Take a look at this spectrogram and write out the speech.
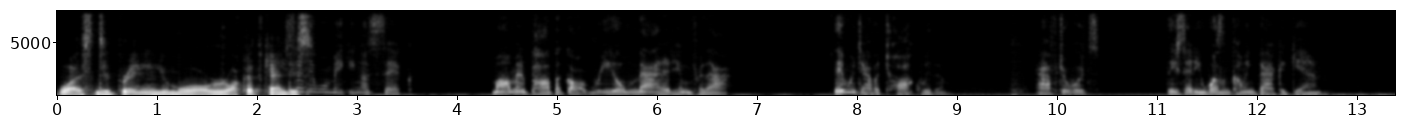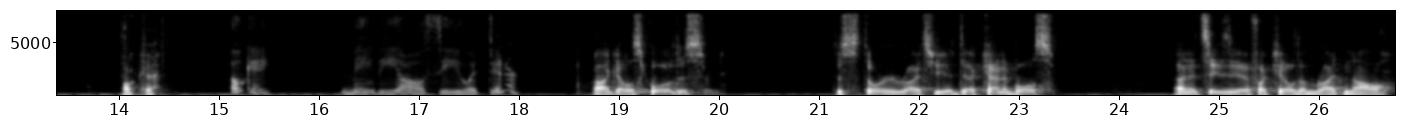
Why isn't he bringing you more rocket candies? He said they were making us sick. Mom and Papa got real mad at him for that. They went to have a talk with him. Afterwards, they said he wasn't coming back again. Okay. Okay. Maybe I'll see you at dinner. I gotta spoil this this story right here. They're cannibals. And it's easier if I kill them right now.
